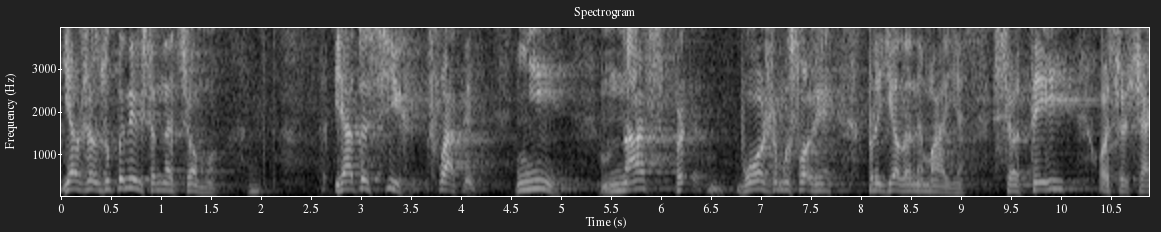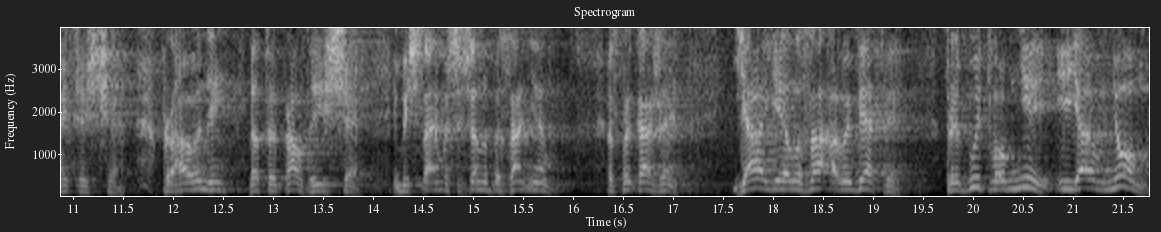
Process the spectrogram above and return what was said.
Я вже зупинився на цьому. Я до всіх хватить. Ні. Нас в Божому слові приділа немає. Святий освячається ще. Правильний на той правди ще. І ми читаємо священне Писання. Господь каже, я є лоза, а ви ветви. Прибудь во мені, і я в ньому,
